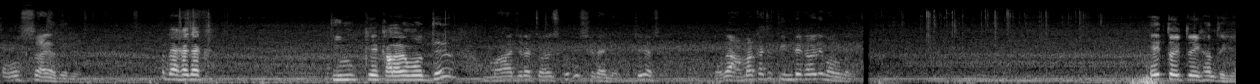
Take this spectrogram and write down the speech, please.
সমস্যা আছে দেখা যাক তিনটে কালারের মধ্যে মা যেটা চয়েস করবে সেটাই নেবে, ঠিক আছে? তবে আমার কাছে তিনটে কালারই ভালো লাগে। এই তো এই তো এখান থেকে।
